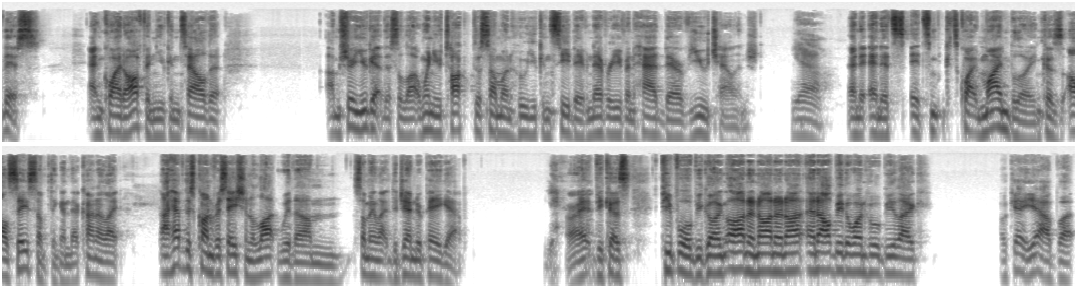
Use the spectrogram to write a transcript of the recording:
this, and quite often you can tell that. I'm sure you get this a lot when you talk to someone who you can see they've never even had their view challenged Yeah. and and it's it's it's quite mind blowing because I'll say something and they're kind of like I have this conversation a lot with um something like the gender pay gap. Yeah. All right, because people will be going on and on and on, and I'll be the one who will be like, okay, yeah, but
